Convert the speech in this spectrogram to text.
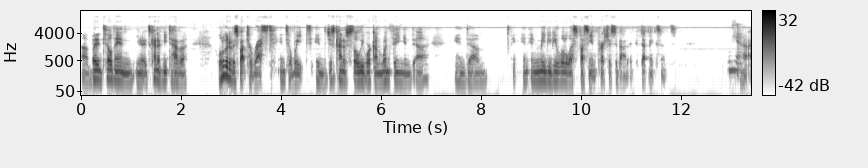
Uh, but until then, you know, it's kind of neat to have a, a little bit of a spot to rest and to wait and just kind of slowly work on one thing and uh, and, um, and and maybe be a little less fussy and precious about it, if that makes sense. Yeah.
